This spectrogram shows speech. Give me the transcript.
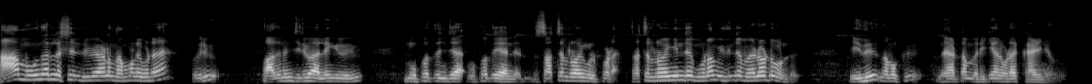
ആ മൂന്നര ലക്ഷം രൂപയാണ് നമ്മളിവിടെ ഒരു പതിനഞ്ച് രൂപ അല്ലെങ്കിൽ ഒരു മുപ്പത്തഞ്ച് മുപ്പത്തയ്യായിരം സ്ട്രക്ചർ ഡ്രോയിങ് ഉൾപ്പെടെ. സ്ട്രക്ചർ ഡ്രോയിങ്ങിന്റെ ഗുണം ഇതിന്റെ മേലോട്ടുമുണ്ട്. ഇത് നമുക്ക് നേട്ടം വരിക്കാൻ ഇവിടെ കഴിഞ്ഞത്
